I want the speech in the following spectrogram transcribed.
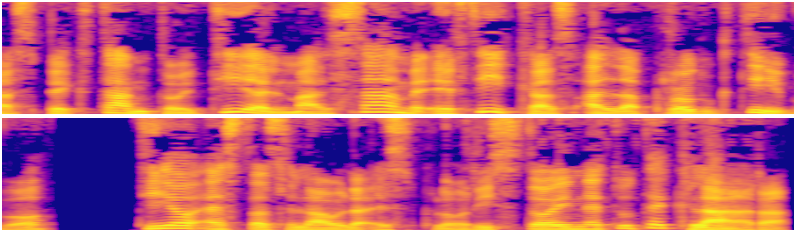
la spectantoi tiel malsame efficas alla productivo, tio estas laula esploristoi netute clara.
